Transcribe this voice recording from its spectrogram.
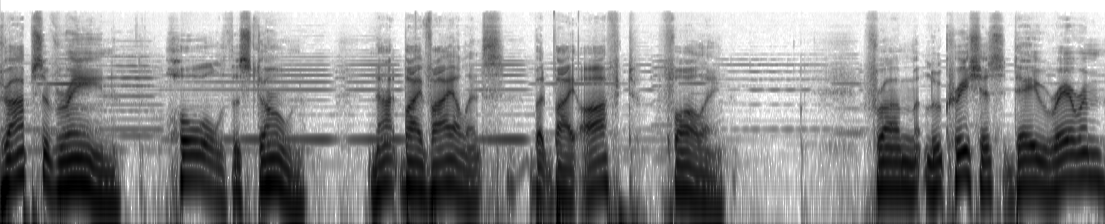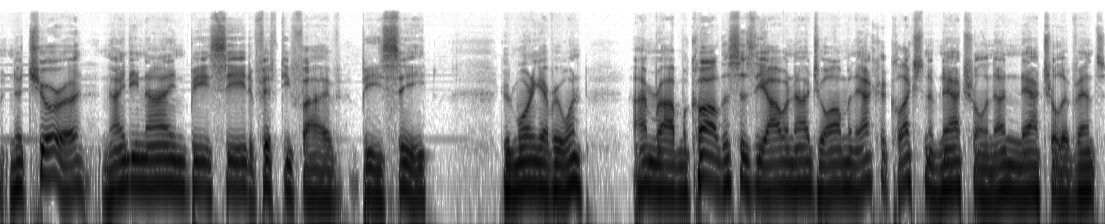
drops of rain hold the stone, not by violence, but by oft falling. From Lucretius De Rerum Natura, 99 BC to 55 BC. Good morning, everyone. I'm Rob McCall. This is the Awanadjo Almanac, a collection of natural and unnatural events,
